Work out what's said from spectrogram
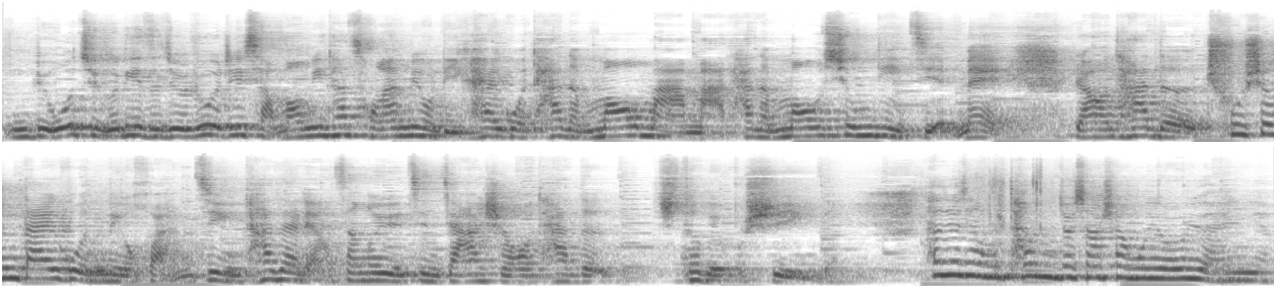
你比如我举个例子，就是如果这个小猫咪它从来没有离开过它的猫妈妈、它的猫兄弟姐妹，然后它的出生待过的那个环境，它在两三个月进家的时候，它的是特别不适应的，它就像他们就像上过幼儿园一样。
